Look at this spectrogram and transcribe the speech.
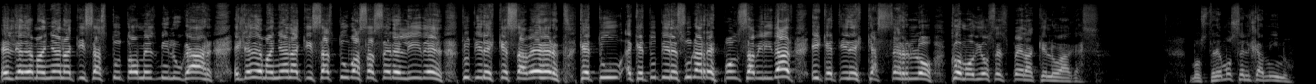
el día de mañana quizás tú tomes mi lugar. El día de mañana quizás tú vas a ser el líder. Tú tienes que saber que tú, que tú tienes una responsabilidad y que tienes que hacerlo como Dios espera que lo haga. Mostremos el camino.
